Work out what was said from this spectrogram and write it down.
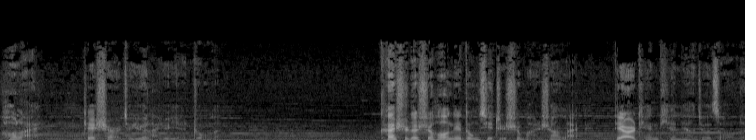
后来，这事儿就越来越严重了。开始的时候，那东西只是晚上来，第二天天亮就走了。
